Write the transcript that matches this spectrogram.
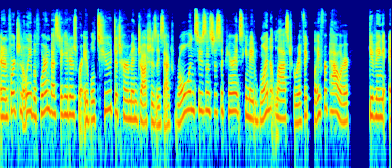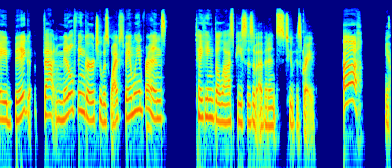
And unfortunately, before investigators were able to determine Josh's exact role in Susan's disappearance, he made one last horrific play for power, giving a big fat middle finger to his wife's family and friends, taking the last pieces of evidence to his grave. Ah. Yeah.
